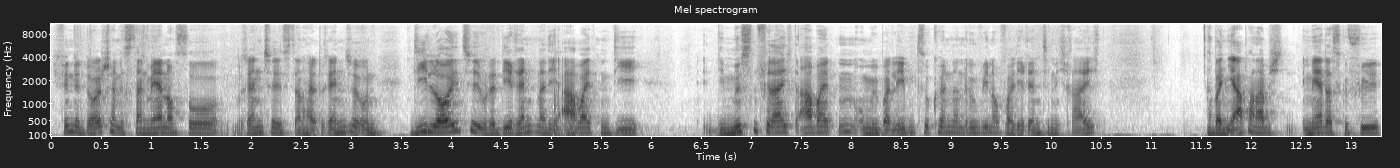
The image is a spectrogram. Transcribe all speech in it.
Ich finde, in Deutschland ist dann mehr noch so, Rente ist dann halt Rente und die Leute oder die Rentner, die arbeiten, die, die müssen vielleicht arbeiten, um überleben zu können, dann irgendwie noch, weil die Rente nicht reicht. Aber in Japan habe ich mehr das Gefühl,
